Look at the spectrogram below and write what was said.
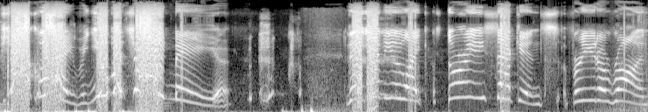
Shockwave! You betrayed me! They give you like three seconds for you to run.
